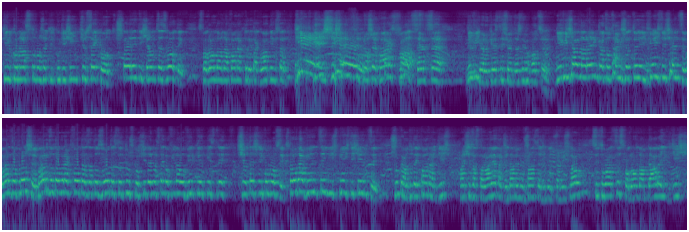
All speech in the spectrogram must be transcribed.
kilkunastu, może kilkudziesięciu sekund. 4 tysiące złotych. Spoglądał na pana, który tak ładnie wystarczy. 5 5 tysięcy, proszę Państwa! jest. Serce Nie Wielkiej Orkiestry Świątecznej Pomocy. Niewidzialna ręka to także ty i 5 tysięcy. Bardzo proszę, bardzo dobra kwota za to złote serduszko 17 finału Wielkiej Orkiestry Świątecznej Pomocy. Kto da więcej niż 5 tysięcy? Szukam tutaj pana gdzieś, pan się zastanawia, także damy mu szansę, żeby przemyślał sytuację. Spoglądam dalej, gdzieś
